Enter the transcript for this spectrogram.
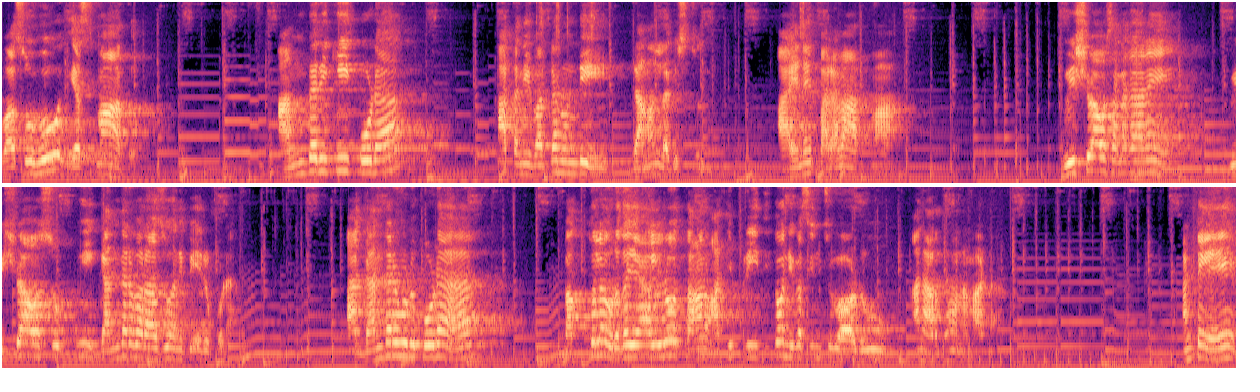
వసు యస్మాత్. అందరికీ కూడా అతని వద్ద నుండి ధనం లభిస్తుంది. ఆయనే పరమాత్మ. విశ్వావసు అనగానే విశ్వావసుకి గంధర్వరాజు అని పేరు కూడా. ఆ గంధర్వుడు కూడా భక్తుల హృదయాలలో తాను అతి ప్రీతితో నివసించువాడు అని అర్థం అన్నమాట. అంటే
